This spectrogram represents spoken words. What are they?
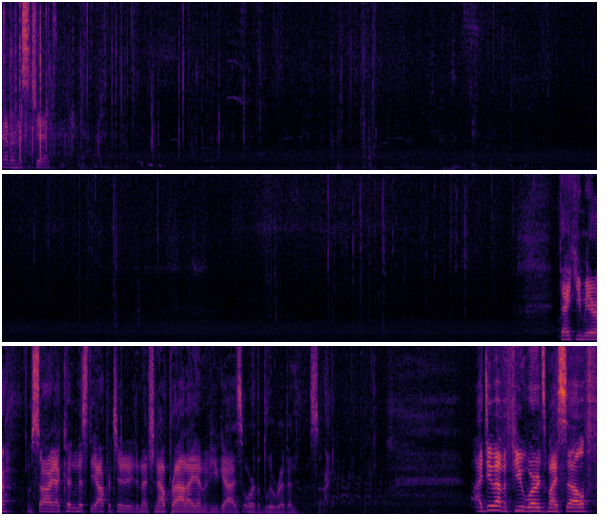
Never miss a chance. Thank you, Mira. I'm sorry I couldn't miss the opportunity to mention how proud I am of you guys or the blue ribbon. Sorry. I do have a few words myself,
